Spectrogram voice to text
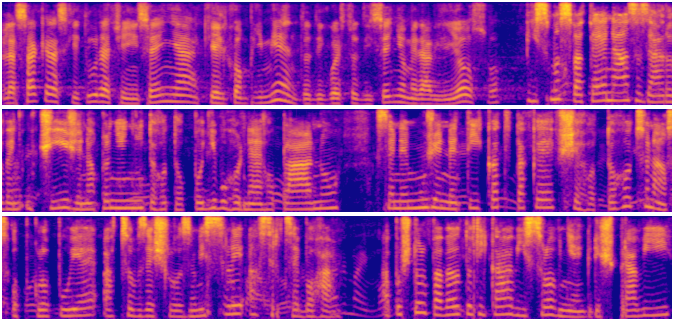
la Sacra Scrittura ci insegna che il compimento di questo disegno meraviglioso Písmo svaté nás zároveň učí, že naplnění tohoto podivuhodného plánu se nemůže netýkat také všeho toho, co nás obklopuje a co vzešlo z mysli a srdce Boha. A poštol Pavel to říká výslovně, když praví,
